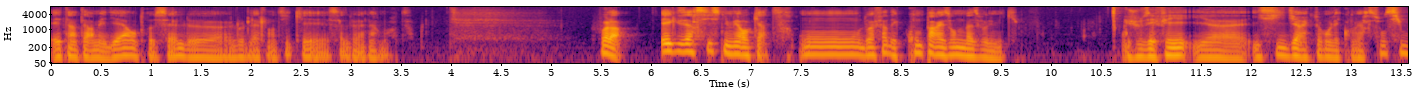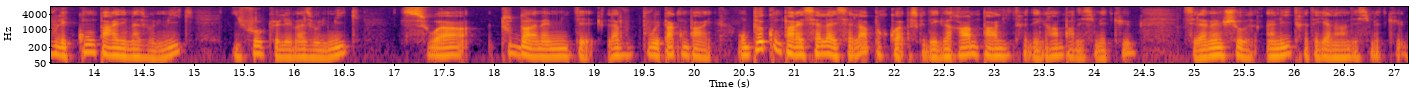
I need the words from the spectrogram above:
est intermédiaire entre celle de euh, l'eau de l'Atlantique et celle de la mer morte. Voilà, exercice numéro 4. On doit faire des comparaisons de masse volumique. Je vous ai fait ici directement les conversions. Si vous voulez comparer des masses volumiques, il faut que les masses volumiques soient toutes dans la même unité. Là, vous ne pouvez pas comparer. On peut comparer celle-là et celle-là. Pourquoi? Parce que des grammes par litre et des grammes par décimètre cube, c'est la même chose. Un litre est égal à un décimètre cube.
